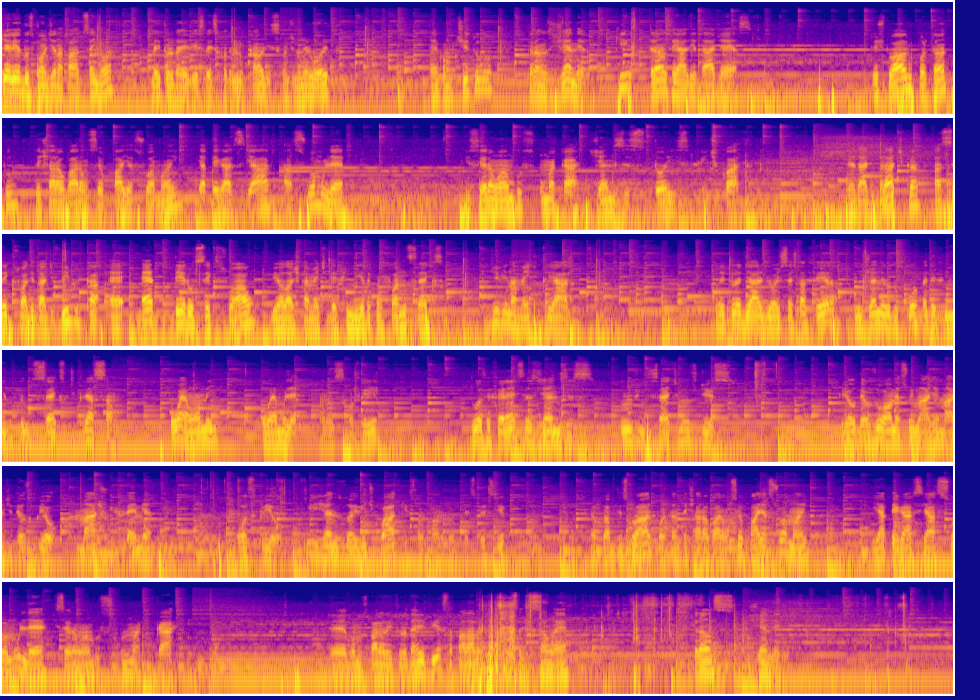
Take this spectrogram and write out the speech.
Queridos, bom dia na paz do Senhor. Leitura da revista da Escola Dominical, lição de número 8. Tem como título Transgênero. Que transrealidade é essa? Textual, portanto, deixará o varão seu pai e a sua mãe e apegar-se-á a sua mulher e serão ambos uma carne. Gênesis 2, 24. Verdade prática: a sexualidade bíblica é heterossexual, biologicamente definida conforme o sexo divinamente criado. A leitura diária de hoje, sexta-feira, o gênero do corpo é definido pelo sexo de criação. Ou é homem ou é mulher. Vamos conferir. Duas referências, Gênesis 1:27 nos diz: Criou Deus o homem, a sua imagem, a imagem de Deus o criou. Macho e fêmea os criou. E Gênesis 2,24, que estão falando muito nesse versículo, é o próprio textuário, portanto, deixará o varão seu pai e a sua mãe, e apegar-se à sua mulher, que serão ambos uma carne. É, vamos para a leitura da revista. A palavra que essa lição é transgênero.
